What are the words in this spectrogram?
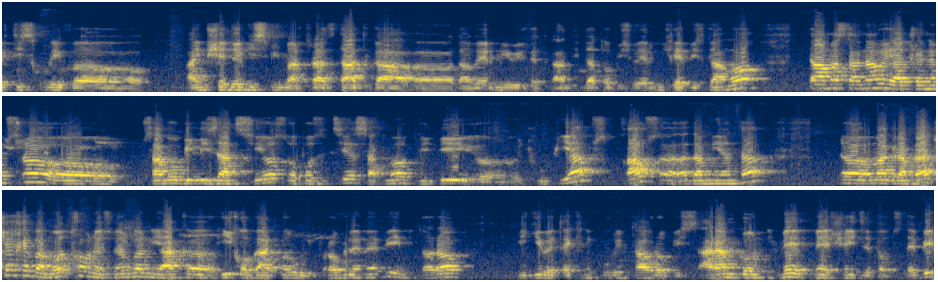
ერთის ხრივ აი შედეგის მიმართ, რაც დადგა და ვერ მივიღეთ კანდიდატობის ვერ მიღების გამო. და ამასთანავე აჩვენებს, რომ სამობილიზაციოს ოპოზიციას საკმაოდ დიდი ჯგუფი აქვს, ყავს ადამიანთა მაგრამ რაც შეეხება მოთხოვნებს, მე მგონი აქ იყო გარკვეული პრობლემები, იმიტომ რომ იგივე ტექნიკური მთავრობის არ ამგონი მე მე შეიძლება ვწდები,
